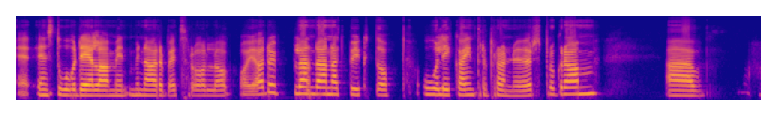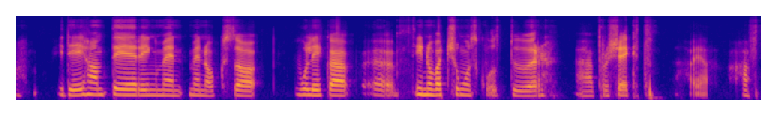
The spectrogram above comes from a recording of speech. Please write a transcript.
en stor del av min, min arbetsroll och, och jag har bland annat byggt upp olika entreprenörsprogram uh, idéhantering men, men också olika uh, innovationskulturprojekt uh, har jag haft,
